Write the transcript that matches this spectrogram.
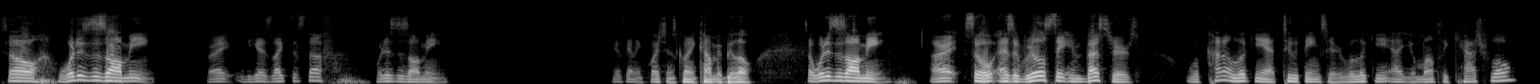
So what does this all mean? Right? Do you guys like this stuff? What does this all mean? You guys got any questions? Go ahead and comment below. So what does this all mean? All right. So as a real estate investors, we're kind of looking at two things here. We're looking at your monthly cash flow,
